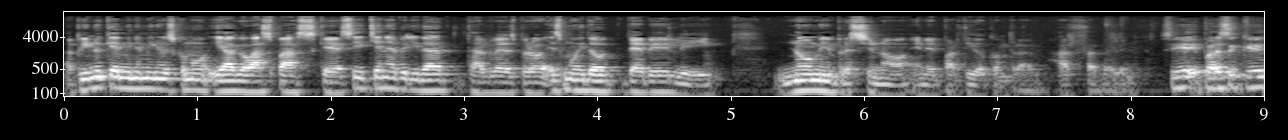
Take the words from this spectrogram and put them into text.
opino que Minamino es como Iago Aspas, que sí tiene habilidad tal vez, pero es muy débil y no me impresionó en el partido contra Hertha Berlin. Sí, parece que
